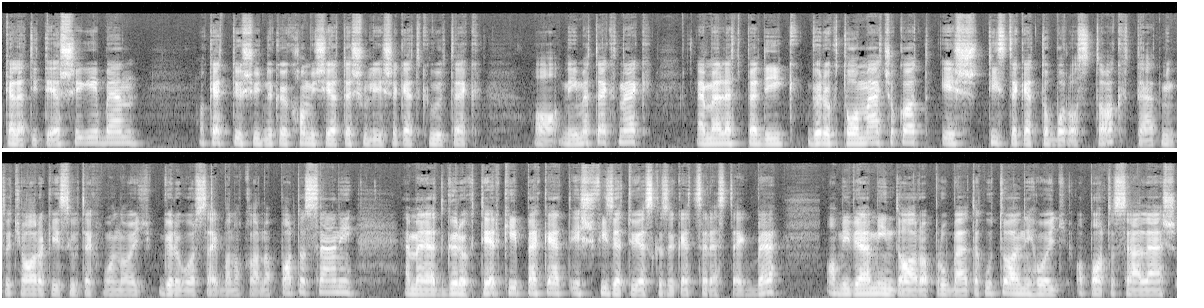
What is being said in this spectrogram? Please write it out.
keleti térségében, a kettős ügynökök hamis értesüléseket küldtek a németeknek, emellett pedig görög tolmácsokat és tiszteket toboroztak, tehát mint hogyha arra készültek volna, hogy Görögországban akarnak partra emellett görög térképeket és fizetőeszközöket szereztek be, amivel mind arra próbáltak utalni, hogy a partaszállás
